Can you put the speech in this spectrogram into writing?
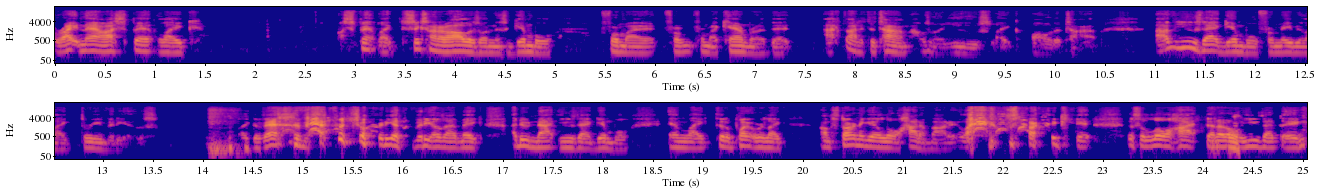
right now I spent like I spent like six hundred dollars on this gimbal for my from for my camera that I thought at the time I was going to use like all the time. I've used that gimbal for maybe like three videos. like the vast, the vast majority of the videos I make, I do not use that gimbal, and like to the point where like I'm starting to get a little hot about it. Like I'm starting to get it's a little hot that I don't use that thing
